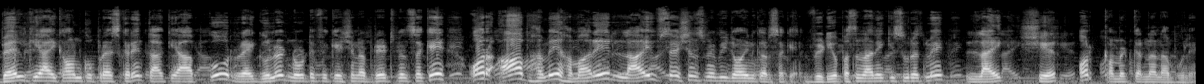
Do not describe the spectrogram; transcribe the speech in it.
بیل کے آئیکن کو پریس کریں تاکہ آپ کو ریگولر نوٹیفیکیشن اپڈیٹ مل سکے اور آپ ہمیں ہمارے لائیو سیشنز میں بھی جوائن کر سکیں۔ ویڈیو پسند آنے کی صورت میں لائک شیئر اور کمنٹ کرنا نہ بھولیں۔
